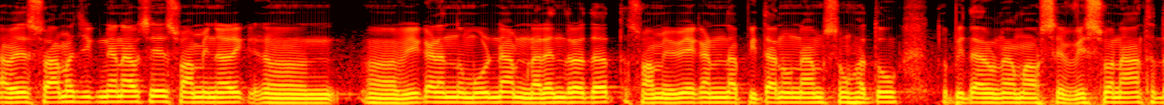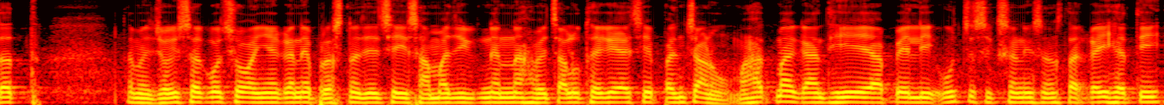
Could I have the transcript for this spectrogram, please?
हमें स्वामी विज्ञान આવશે. સ્વામી નરે અ, અ, વિવેકાનંદનું મૂળ નામ નરેન્દ્ર દત્ત સ્વામી વિવેકાનંદના પિતાનું નામ શું હતું? તો પિતાનું નામ આવશે વિશ્વનાથ દત્ત. તમે જોઈ શકો છો અહીંયા કને પ્રશ્ન જે છે એ સામાજિક વિજ્ઞાનના હવે ચાલુ થઈ ગયા છે. પંચાણું. મહાત્મા ગાંધીએ આપેલી ઉચ્ચ શિક્ષણની સંસ્થા કઈ હતી?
